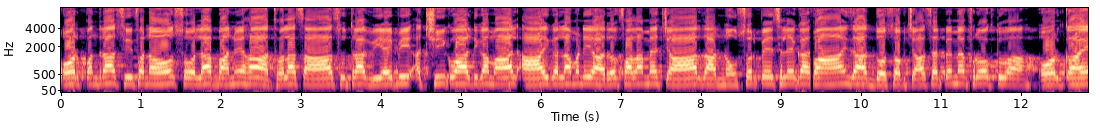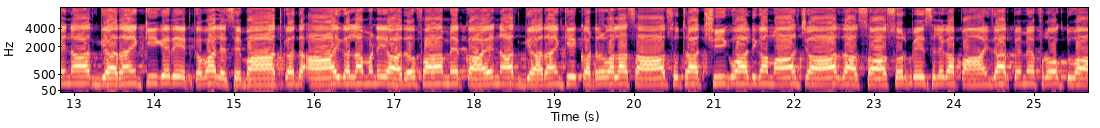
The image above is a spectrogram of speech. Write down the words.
और पंद्रह सिफर नौ, सोलह बानवे हाथ वाला साफ़ सुथरा वीआईपी अच्छी क्वालिटी का माल, आज गला मंडी आरोप वाला में चार हज़ार नौ सौ रुपये से लेकर पाँच हज़ार दो सौ पचास रुपये में फरोख्त हुआ। और कायनात ग्यारह इक्की के रेट के वाले से बात कर, आज गला मंडी आरोप वाला में कायनात ग्यारह इक्की कटर वाला साफ़ सुथरा, अच्छी क्वालिटी का माल, चार हज़ार सात सौ रुपये से लेकर पाँच हज़ार रुपये में फरोख्त हुआ।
